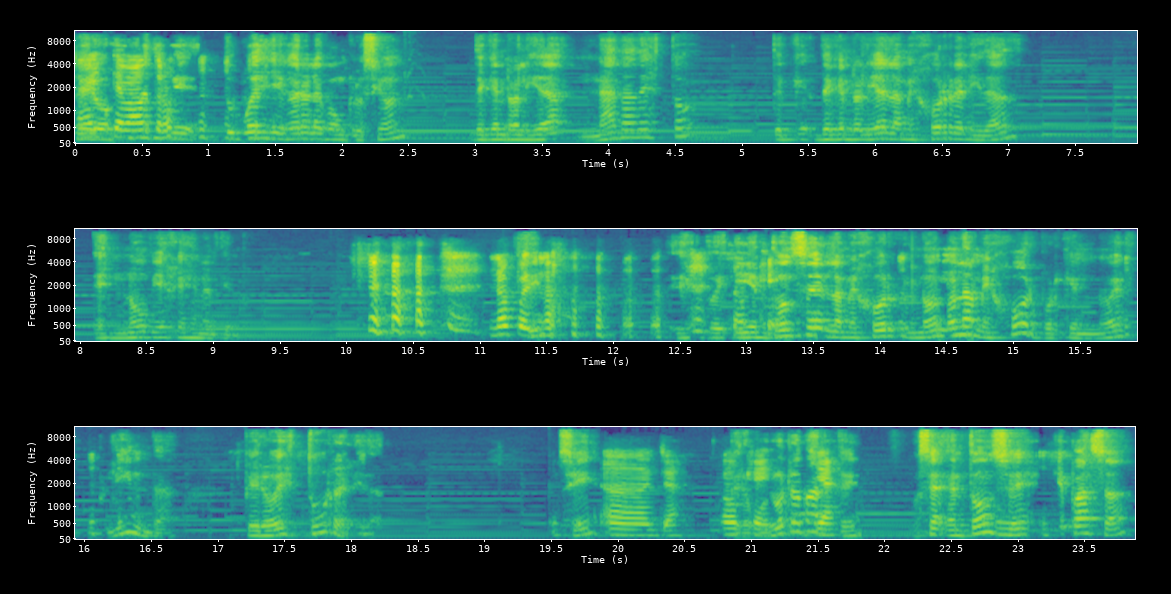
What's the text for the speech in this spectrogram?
Pero Ahí te va otro. tú puedes llegar a la conclusión de que en realidad nada de esto de que, en realidad la mejor realidad es no viajes en el tiempo. no, pues no. Y, entonces la mejor, no, no la mejor, porque no es linda, pero es tu realidad. ¿Sí? Ah, ya. Pero por otra parte, o sea, entonces, mm. ¿qué pasa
